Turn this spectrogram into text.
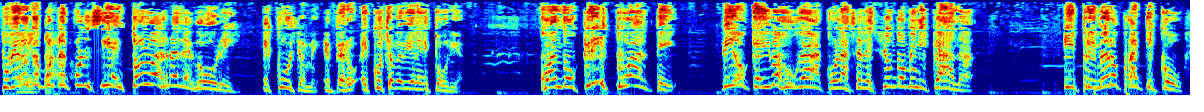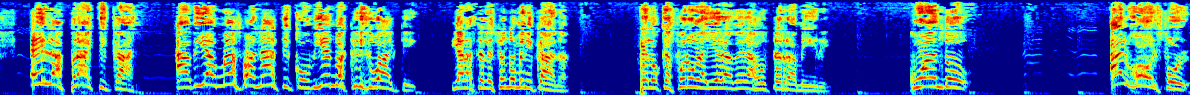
tuvieron que poner policía en todos los alrededores. Escúchame, eh, pero escúchame bien la historia. Cuando Chris Duarte dijo que iba a jugar con la selección dominicana y primero practicó, en las prácticas había más fanáticos viendo a Chris Duarte y a la selección dominicana que los que fueron ayer a ver a José Ramírez. Cuando Al Holford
